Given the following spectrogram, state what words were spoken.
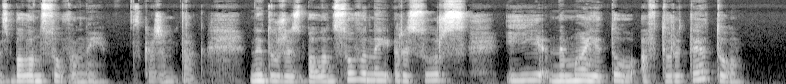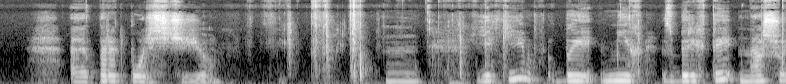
збалансований, скажімо так, не дуже збалансований ресурс і немає того авторитету е, перед Польщею, який би міг зберегти нашу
